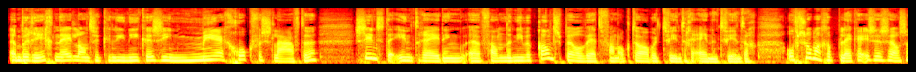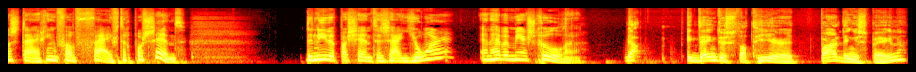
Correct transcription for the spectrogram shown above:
een bericht. Nederlandse klinieken zien meer gokverslaafden sinds de intreding van de nieuwe kansspelwet van oktober 2021. Op sommige plekken is er zelfs een stijging van 50% De nieuwe patiënten zijn jonger en hebben meer schulden. Ja, ik denk dus dat hier paar dingen spelen.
